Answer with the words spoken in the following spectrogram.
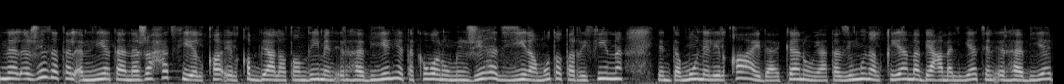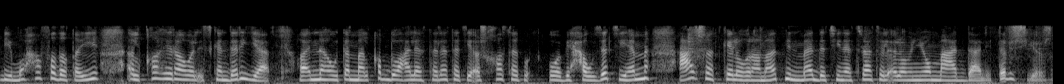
إن الأجهزة الأمنية نجحت في إلقاء القبض على تنظيم إرهابي يتكون من جهاديين متطرفين ينتمون للقاعدة. كانوا يعتزمون القيام بعمليات إرهابية بمحافظتي القاهرة والإسكندرية وأنه تم القبض على ثلاثة أشخاص وبحوزتهم عشرة كيلوغرامات من مادة نترات الألومنيوم معدة للتفجير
